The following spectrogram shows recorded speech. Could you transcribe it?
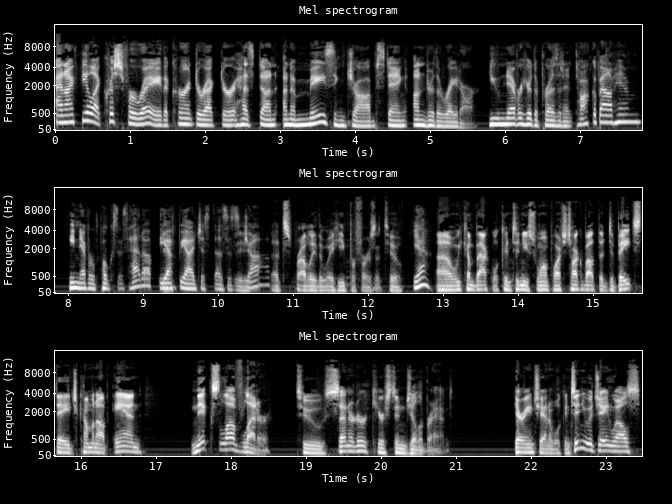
And I feel like Christopher Wray, the current director, has done an amazing job staying under the radar. You never hear the president talk about him. He never pokes his head up. The FBI just does his Yeah, job. That's probably the way he prefers it too. Yeah. Uh, we come back. We'll continue Swamp Watch. Talk about the debate stage coming up and Nick's love letter to Senator Kirsten Gillibrand. Gary and Shannon will continue with Jane Wells.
